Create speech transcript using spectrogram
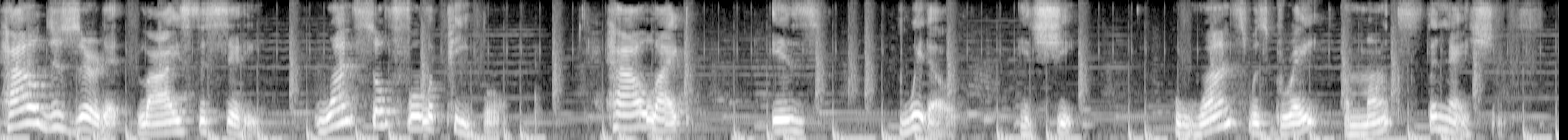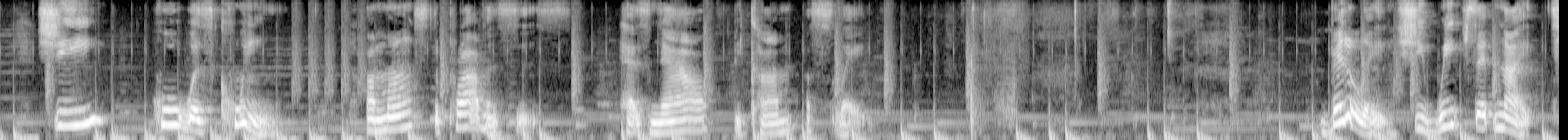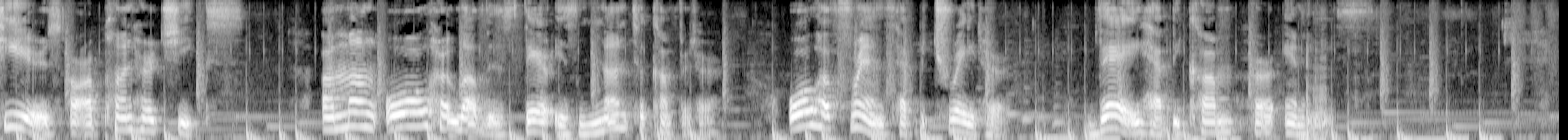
How deserted lies the city, once so full of people how like is widow is she, who once was great amongst the nations. She who was queen amongst the provinces has now become a slave. Bitterly she weeps at night, tears are upon her cheeks. Among all her lovers, there is none to comfort her. All her friends have betrayed her, they have become her enemies.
